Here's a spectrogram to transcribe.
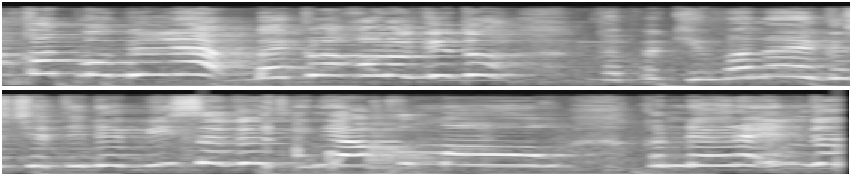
angkat mobilnya. Baiklah kalau gitu. Tapi gimana ya guys? Ya tidak bisa guys. Ini aku mau kendarain guys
